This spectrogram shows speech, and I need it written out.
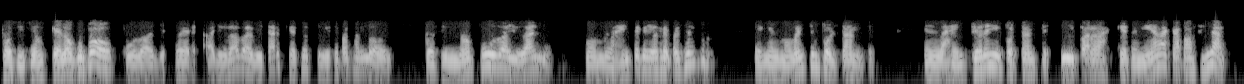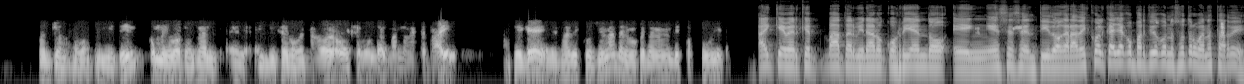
posición que él ocupó pudo haber ayudado a evitar que eso estuviese pasando hoy. Pues si no pudo ayudarme con la gente que yo represento en el momento importante, en las gestiones importantes y para las que tenía la capacidad, pues yo no lo voy a permitir con mi voto ser el, vicegobernador o el segundo hermano en este país. Así que esa discusión la tenemos que tener en vista pública. Hay que ver qué va a terminar ocurriendo en ese sentido. Agradezco el que haya compartido con nosotros. Buenas tardes.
